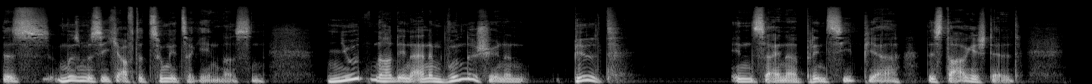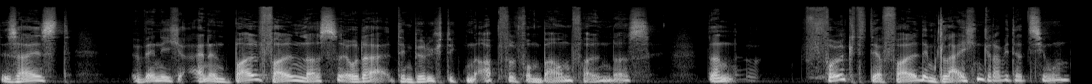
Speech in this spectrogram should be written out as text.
Das muss man sich auf der Zunge zergehen lassen. Newton hat in einem wunderschönen Bild in seiner Prinzipia das dargestellt. Das heißt, wenn ich einen Ball fallen lasse oder den berüchtigten Apfel vom Baum fallen lasse, dann folgt der Fall dem gleichen Gravitation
